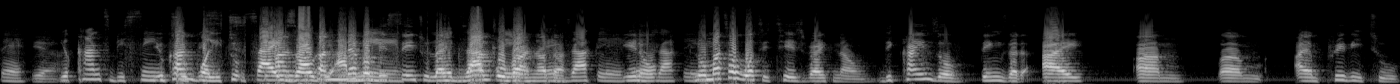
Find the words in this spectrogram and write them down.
fair. Yeah. You can't be seen You can't to politicize and all you can the never be seen to like exactly, one over another. Exactly. You know, exactly. no matter what it is right now, the kinds of things that I um, um, I am privy to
